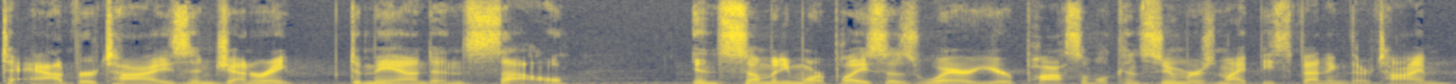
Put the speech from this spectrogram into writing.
to advertise and generate demand and sell in so many more places where your possible consumers might be spending their time.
